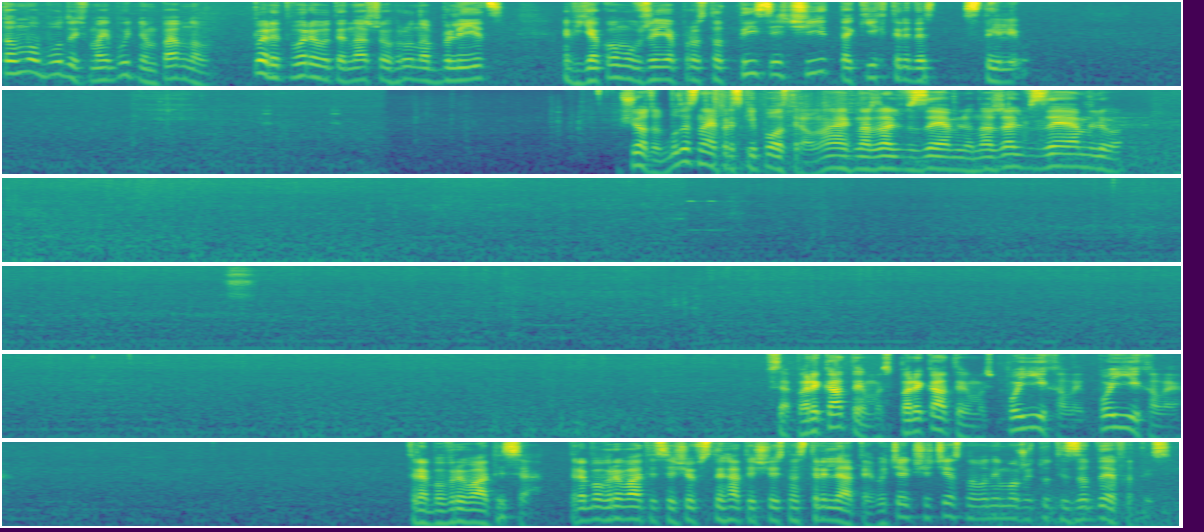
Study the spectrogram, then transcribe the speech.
Тому будуть в майбутньому, певно, перетворювати нашу гру на Бліц, в якому вже є просто тисячі таких 3D стилів. Що тут? Буде снайперський постріл? На жаль, в землю, на жаль, в землю. Все, перекатуємось, перекатуємось. Поїхали, поїхали. Треба вриватися. Треба вриватися, щоб встигати щось настріляти. Хоча, якщо чесно, вони можуть тут і задефатись.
